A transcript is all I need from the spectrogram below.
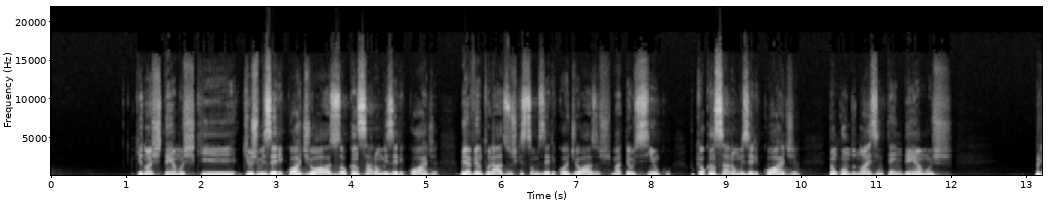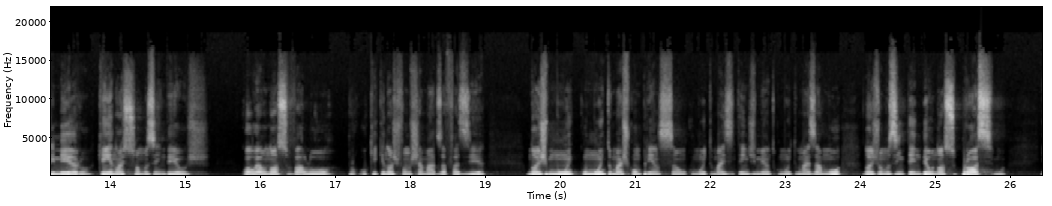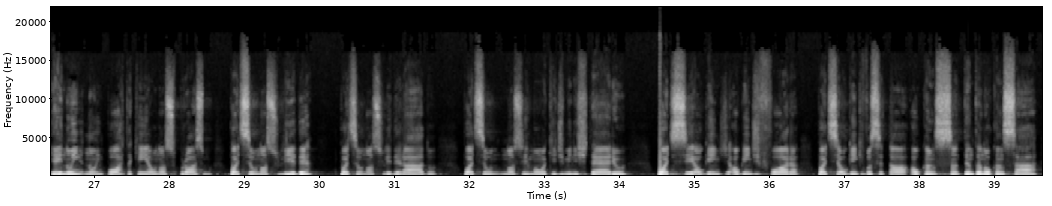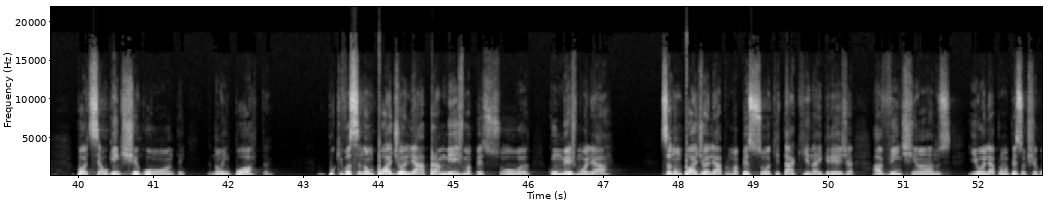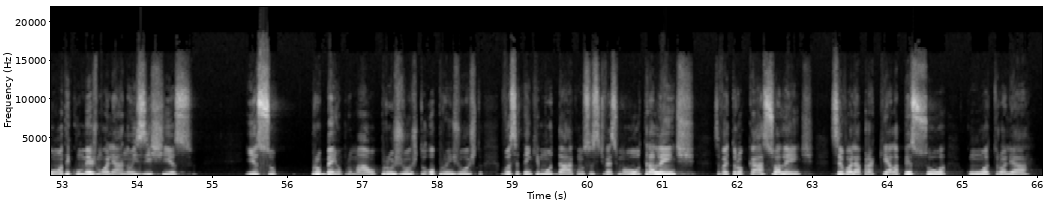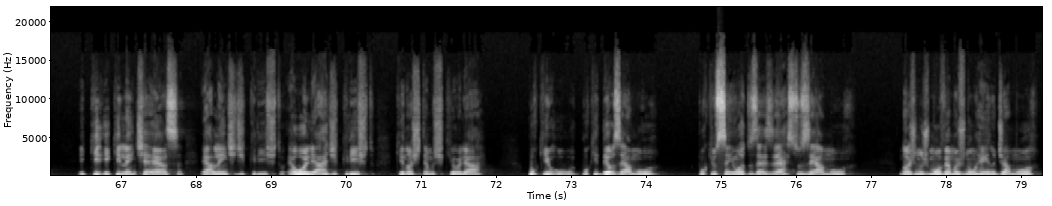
que nós temos que, que os misericordiosos alcançarão misericórdia. Bem-aventurados os que são misericordiosos. Mateus 5, porque alcançarão misericórdia. Então, quando nós entendemos, primeiro, quem nós somos em Deus, qual é o nosso valor, o que, que nós fomos chamados a fazer, nós, com muito mais compreensão, com muito mais entendimento, com muito mais amor, nós vamos entender o nosso próximo. E aí não, não importa quem é o nosso próximo, pode ser o nosso líder, pode ser o nosso liderado, pode ser o nosso irmão aqui de ministério, pode ser alguém de, alguém de fora, pode ser alguém que você está alcançando, tentando alcançar, pode ser alguém que chegou ontem, não importa. Porque você não pode olhar para a mesma pessoa com o mesmo olhar. Você não pode olhar para uma pessoa que está aqui na igreja há 20 anos e olhar para uma pessoa que chegou ontem com o mesmo olhar. Não existe isso. Isso para o bem ou para o mal, para o justo ou para o injusto, você tem que mudar, como se você tivesse uma outra lente, você vai trocar a sua lente, você vai olhar para aquela pessoa com outro olhar. E que, e que lente é essa? É a lente de Cristo, é o olhar de Cristo que nós temos que olhar. Porque, o, porque Deus é amor, porque o Senhor dos Exércitos é amor. Nós nos movemos num reino de amor,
